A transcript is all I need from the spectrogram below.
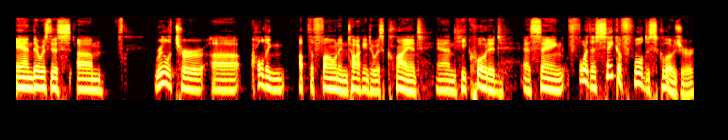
and there was this um, realtor uh, holding up the phone and talking to his client, and he quoted as saying, "For the sake of full disclosure,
